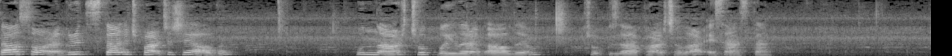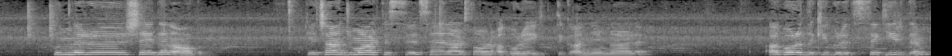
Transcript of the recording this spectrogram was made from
Daha sonra Gratis'ten 3 parça şey aldım. Bunlar çok bayılarak aldığım çok güzel parçalar Essence'den. Bunları şeyden aldım. Geçen cumartesi seneler sonra Agora'ya gittik annemlerle. Agora'daki gratis'e girdim.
